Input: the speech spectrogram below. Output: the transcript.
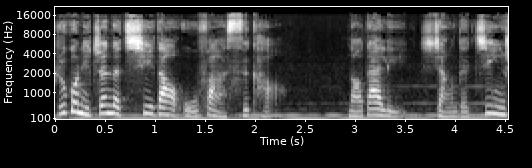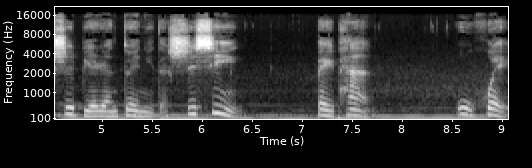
如果你真的气到无法思考，脑袋里想的尽是别人对你的失信、背叛、误会、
